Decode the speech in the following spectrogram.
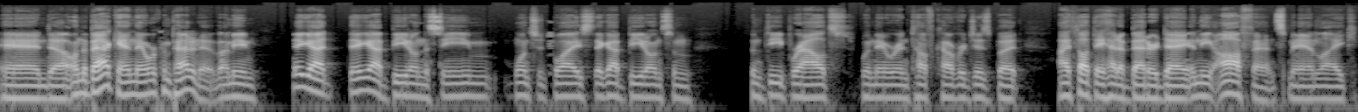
And uh, on the back end, they were competitive. I mean, they got they got beat on the seam once or twice. They got beat on some some deep routes when they were in tough coverages, but I thought they had a better day. And the offense, man, like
